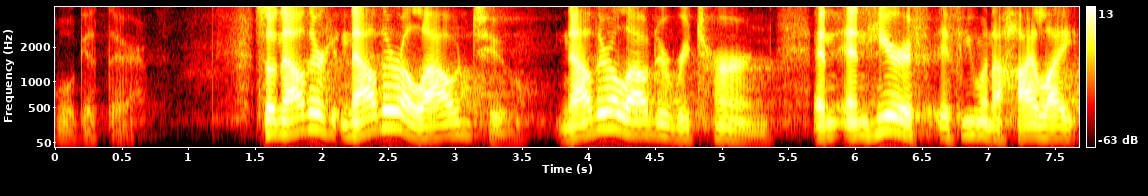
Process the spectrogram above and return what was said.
we'll get there. So now they're now they're allowed to. Now they're allowed to return. And and here, if if you want to highlight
